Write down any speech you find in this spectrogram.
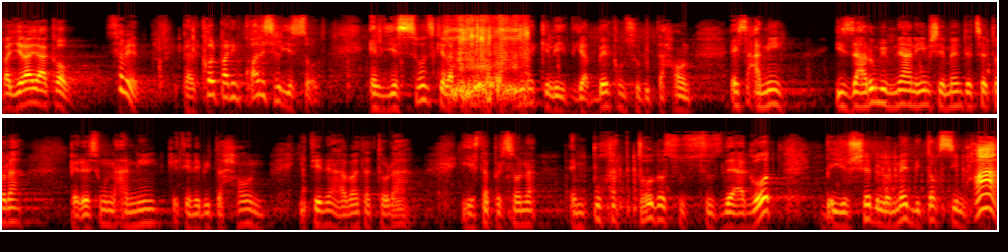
Vayera Jacob. Está bien. Pero el ¿cuál es el yesod? El yesod es que la persona tiene que lidiar con su bitajón. Es ani. Y zarum ibne anim shemen etc pero es un ani que tiene bitajón y tiene abata Torah. Y esta persona empuja todos sus, sus deagot, ויושב ולומד מתוך שמחה.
